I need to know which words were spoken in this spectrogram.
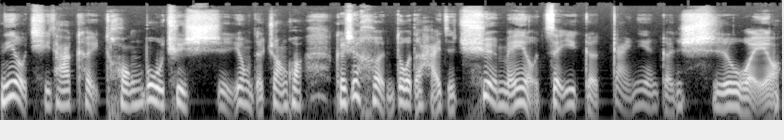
你有其他可以同步去使用的状况，可是很多的孩子却没有这一个概念跟思维哦。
